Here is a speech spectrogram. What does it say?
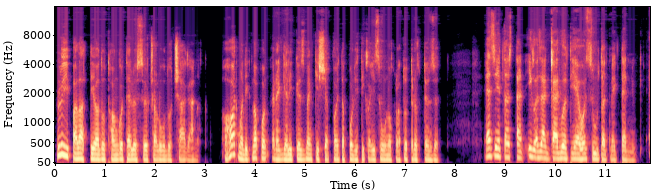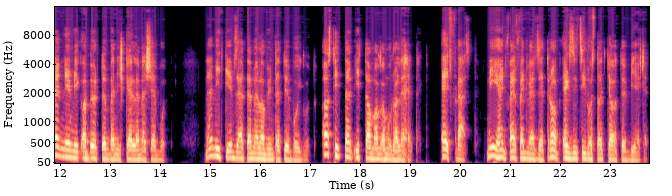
Louis Palatti adott hangot először csalódottságának. A harmadik napon reggeli közben kisebb fajta politikai szónoklatot rögtönzött. Ezért aztán igazán kár volt ilyen hosszú utat megtennünk. Ennél még a börtönben is kellemesebb volt. Nem így képzeltem el a büntetőbolygót. Azt hittem, itt a magam ura lehetek. Egy frászt. Néhány felfegyverzett rab exicíroztatja a többieket.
